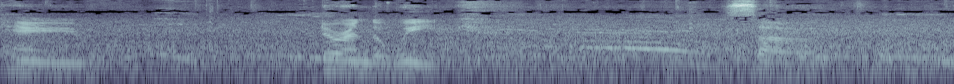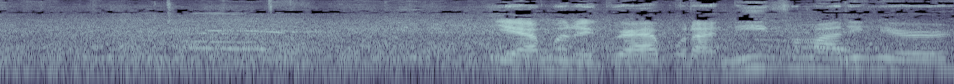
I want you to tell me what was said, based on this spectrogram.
came during the week. So, yeah, I'm gonna grab what I need from out of here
